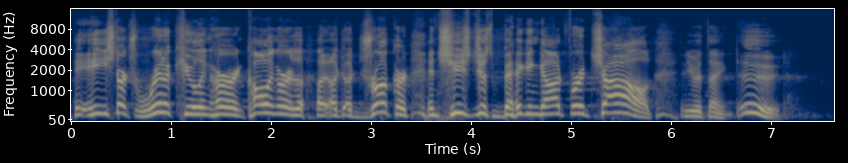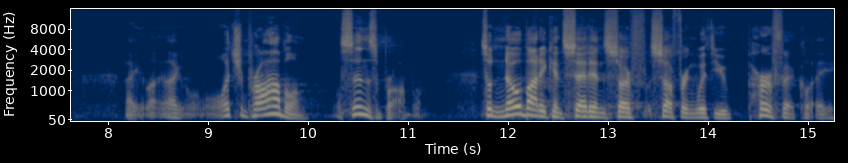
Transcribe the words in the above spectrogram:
he, he starts ridiculing her and calling her a, a, a drunkard. And she's just begging God for a child. And you would think, dude, like, like what's your problem? Well, sin's the problem. So nobody can set in suffering with you perfectly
